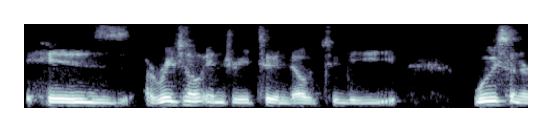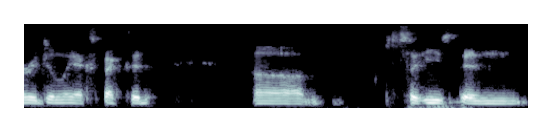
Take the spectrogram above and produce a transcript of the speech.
his original injury turned out to be worse than originally expected. Um, so he's been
